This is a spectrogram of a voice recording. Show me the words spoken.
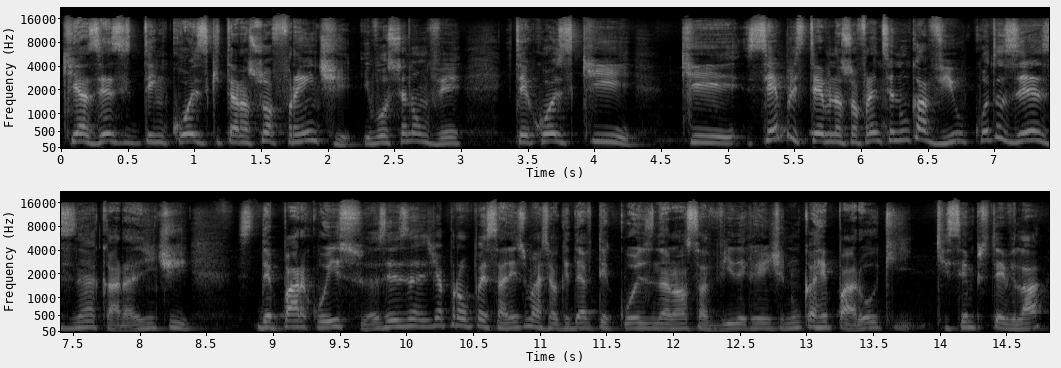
que às vezes tem coisas que tá na sua frente e você não vê. Tem coisas que que sempre esteve na sua frente e você nunca viu. Quantas vezes, né, cara? A gente se depara com isso. Às vezes já para pensar nisso, Marcelo, que deve ter coisas na nossa vida que a gente nunca reparou, que, que sempre esteve lá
